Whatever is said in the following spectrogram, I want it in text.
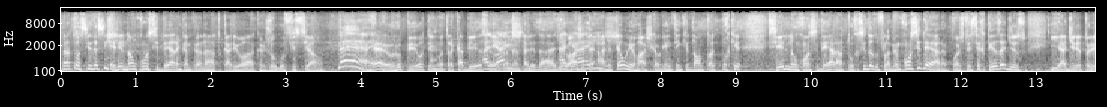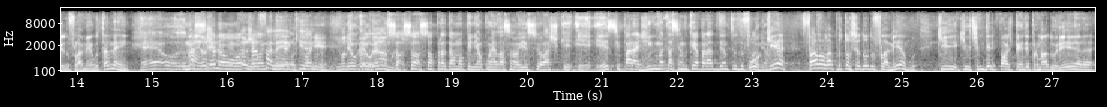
para a torcida assistir. Ele não considera Campeonato Carioca jogo oficial. É, é europeu, tem outra cabeça, aliás, outra mentalidade. Aliás, eu acho até, acho até um erro, acho que alguém tem que dar um toque porque se ele não considera a torcida do Flamengo considera, pode ter certeza disso. E a diretoria do Flamengo também. É, eu não, ah, sei eu já, não. Eu já o, falei o, aqui. Tony, eu, eu, eu, só, só, só para dar uma opinião com relação a isso, eu acho que esse paradigma está sendo quebrado dentro do Flamengo. O quê? Fala lá pro torcedor do Flamengo que, que o time dele pode perder pro Madureira,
